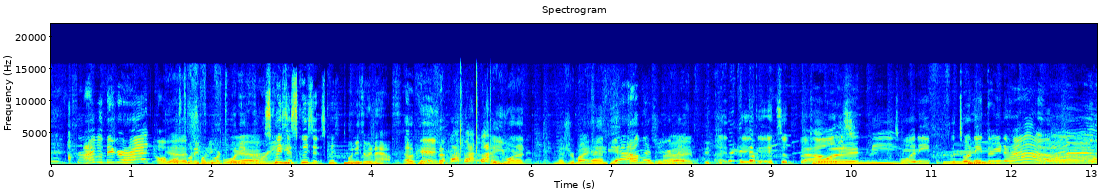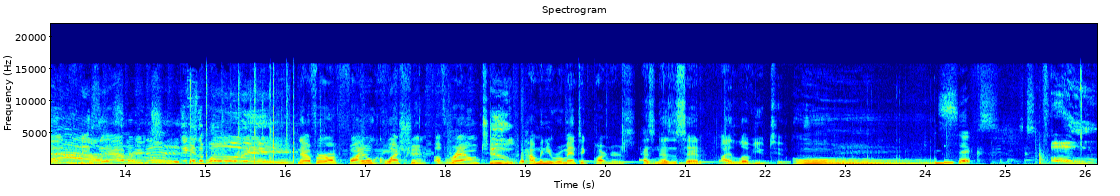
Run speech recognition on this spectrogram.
I have a bigger head. Almost Yeah, that's 24, 24, yeah. 23. Squeeze it, squeeze it, squeeze it. 23 and a half. Okay. Hey, you want to measure my head? Yeah, I'll measure your All head. I think it's about 20, 23 and a half. Oh, that is the average. They get the point. Now for our final question of round two. How many romantic partners has Nezza said, I love you to? Six. Oh.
